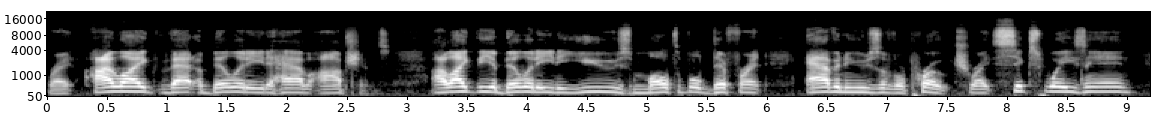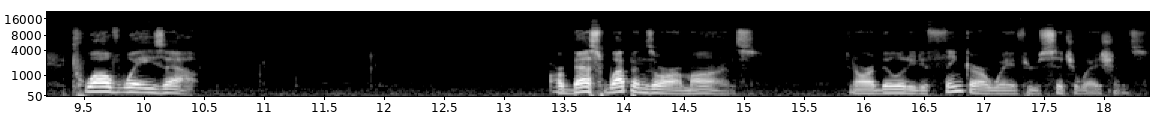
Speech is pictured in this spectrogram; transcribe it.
right? I like that ability to have options. I like the ability to use multiple different avenues of approach, right? Six ways in, 12 ways out. Our best weapons are our minds and our ability to think our way through situations,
